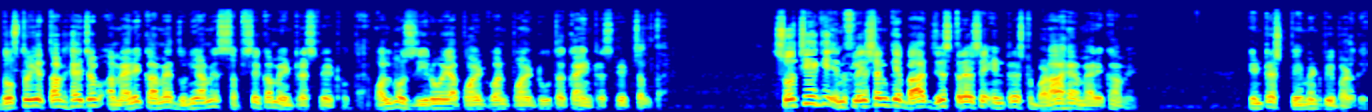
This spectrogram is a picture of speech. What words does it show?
दोस्तों, ये तब है जब अमेरिका में दुनिया में सबसे कम इंटरेस्ट रेट होता है। ऑलमोस्ट ज़ीरो या पॉइंट वन पॉइंट टू तक का इंटरेस्ट रेट चलता है। सोचिए कि इन्फ्लेशन के बाद जिस तरह से इंटरेस्ट बढ़ा है अमेरिका में इंटरेस्ट पेमेंट भी बढ़ गई।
